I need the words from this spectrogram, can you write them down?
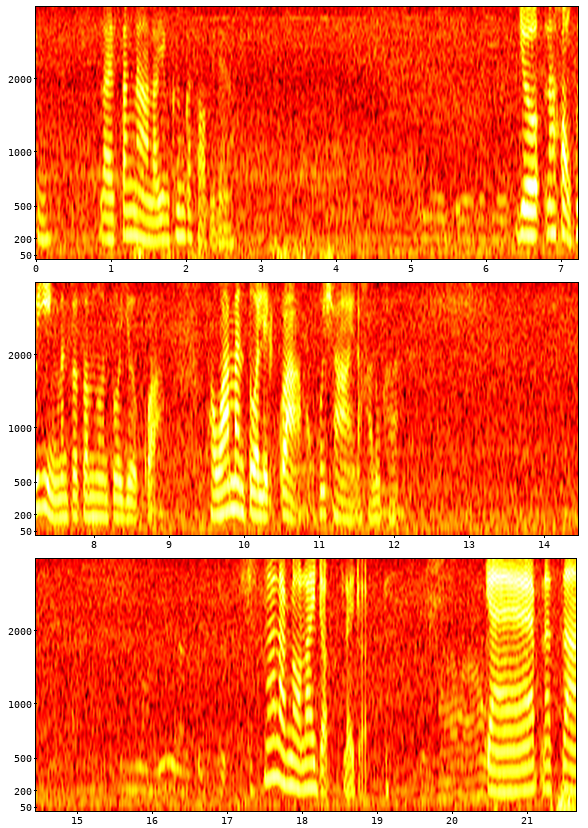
อืมไลฟ์ตั้งนานแล้วยังครึ่งกระสอบอยู่เลยนะ เยอะนะของผู้หญิงมันจะจำนวนตัวเยอะกว่า เพราะว่ามันตัวเล็กกว่าของผู้ชายนะคะ ลูกค้าน่ารักเนอะไล่ดอทไล่ดอทมาแล้วแก๊ปนะจ๊ะ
